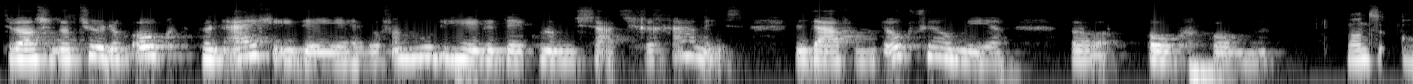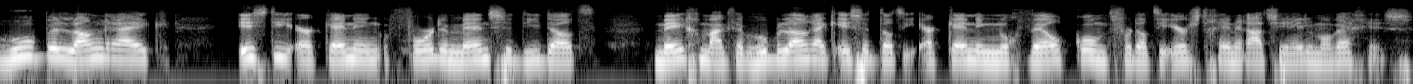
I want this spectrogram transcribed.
Terwijl ze natuurlijk ook hun eigen ideeën hebben van hoe die hele dekolonisatie gegaan is. En daarvoor moet ook veel meer oog komen. Want hoe belangrijk is die erkenning voor de mensen die dat meegemaakt hebben? Hoe belangrijk is het dat die erkenning nog wel komt voordat die eerste generatie helemaal weg is?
